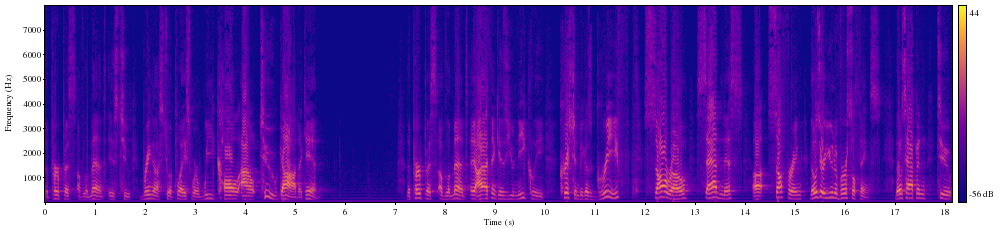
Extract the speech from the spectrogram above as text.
The purpose of lament is to bring us to a place where we call out to God again. The purpose of lament, I think, is uniquely Christian because grief, sorrow, sadness, uh, suffering, those are universal things. Those happen to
